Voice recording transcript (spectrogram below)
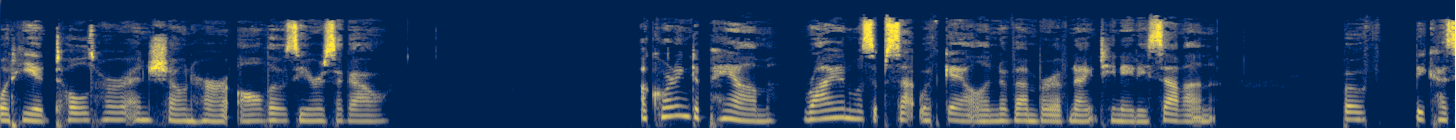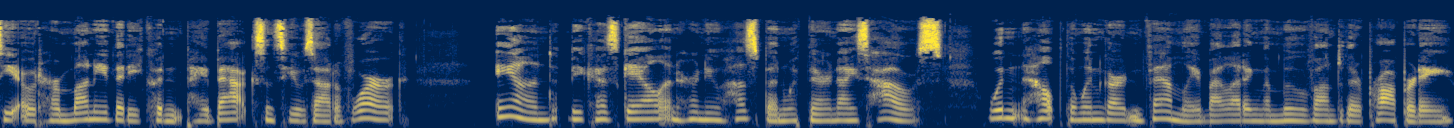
what he had told her and shown her all those years ago. According to Pam, Ryan was upset with Gail in November of 1987, both because he owed her money that he couldn't pay back since he was out of work, and because Gail and her new husband with their nice house wouldn't help the Wingerden family by letting them move onto their property.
